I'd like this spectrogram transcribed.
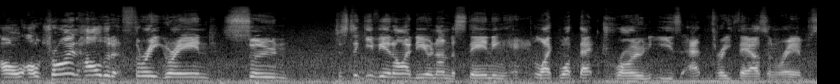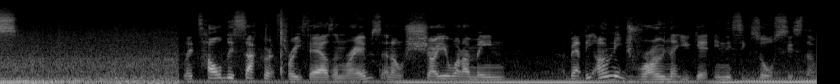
I'll, I'll try and hold it at three grand soon, just to give you an idea and understanding like what that drone is at 3,000 revs. Let's hold this sucker at 3,000 revs, and I'll show you what I mean about the only drone that you get in this exhaust system.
